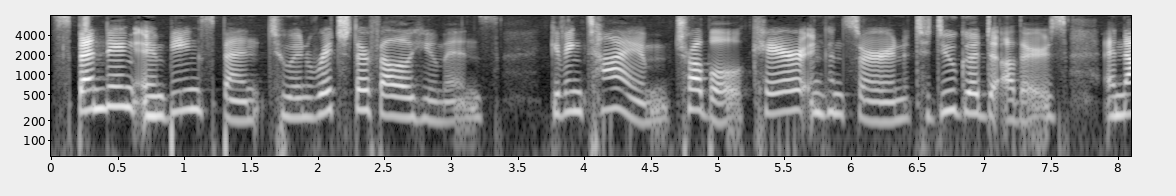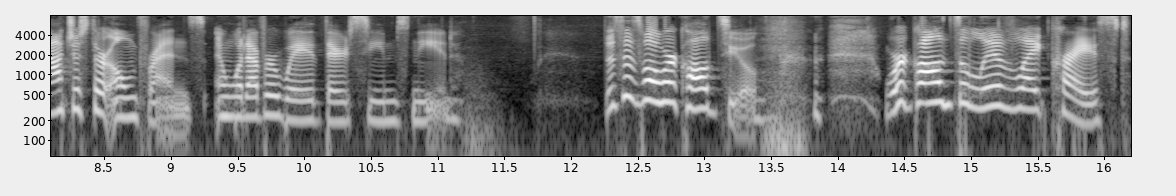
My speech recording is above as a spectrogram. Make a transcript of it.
spending and being spent to enrich their fellow humans, giving time, trouble, care, and concern to do good to others, and not just their own friends, in whatever way there seems need. This is what we're called to. we're called to live like Christ,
